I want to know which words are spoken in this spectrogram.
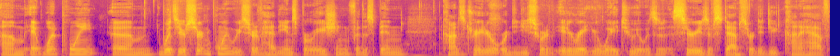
Um, at what point um, was there a certain point where you sort of had the inspiration for the spin concentrator, or did you sort of iterate your way to it? Was it a series of steps, or did you kind of have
